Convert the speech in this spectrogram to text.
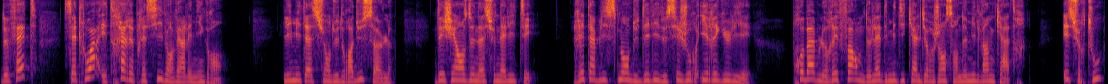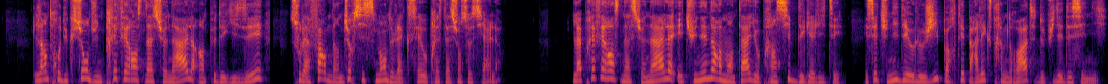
De fait, cette loi est très répressive envers les migrants. Limitation du droit du sol, déchéance de nationalité, rétablissement du délit de séjour irrégulier, probable réforme de l'aide médicale d'urgence en 2024, et surtout, l'introduction d'une préférence nationale un peu déguisée sous la forme d'un durcissement de l'accès aux prestations sociales. La préférence nationale est une énorme entaille au principe d'égalité, et c'est une idéologie portée par l'extrême droite depuis des décennies.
